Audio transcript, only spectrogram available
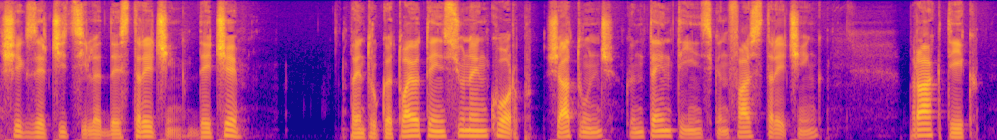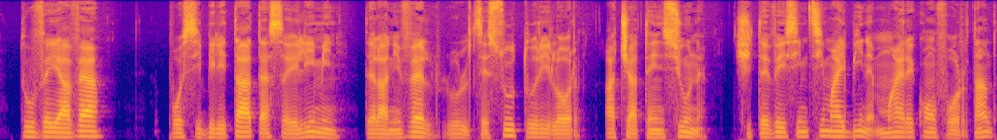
și exercițiile de stretching. De ce? Pentru că tu ai o tensiune în corp și atunci când te întinzi, când faci stretching, practic tu vei avea posibilitatea să elimini de la nivelul țesuturilor acea tensiune și te vei simți mai bine, mai reconfortant,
